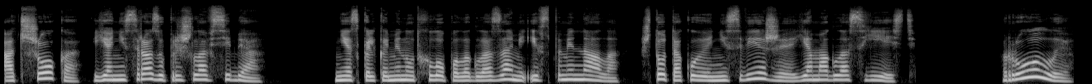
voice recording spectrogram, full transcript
От шока я не сразу пришла в себя. Несколько минут хлопала глазами и вспоминала, что такое несвежее я могла съесть. Роллы?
